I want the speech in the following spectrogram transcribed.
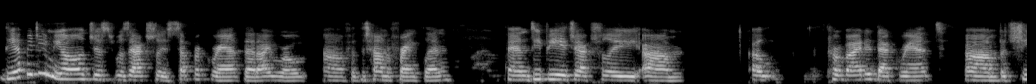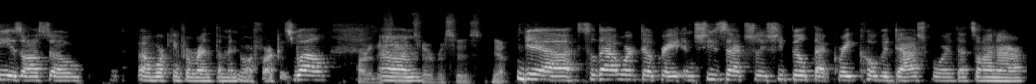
The epidemiologist was actually a separate grant that I wrote uh, for the town of Franklin, and DPH actually um, uh, provided that grant. Um, but she is also uh, working for Wrentham in Norfolk as well. Part of the shared Um, services. Yeah. Yeah, so that worked out great. And she's actually, she built that great COVID dashboard that's on our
